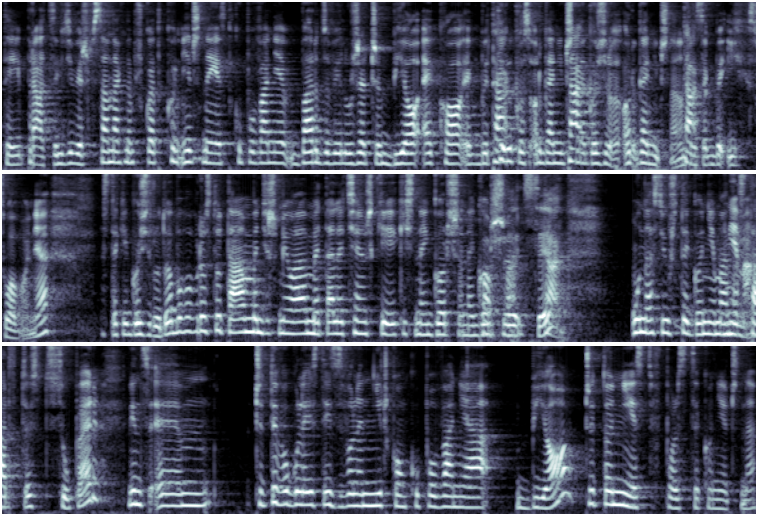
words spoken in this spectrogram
tej pracy. Gdzie wiesz, w Stanach na przykład konieczne jest kupowanie bardzo wielu rzeczy bio, eko, jakby tak, tylko z organicznego, tak. organiczne, no tak. to jest jakby ich słowo, nie? Z takiego źródła, bo po prostu tam będziesz miała metale ciężkie, jakieś najgorsze, najgorszy Kopa, syf. Tak. U nas już tego nie ma nie na start, ma. to jest super. Więc ym, czy Ty w ogóle jesteś zwolenniczką kupowania bio, czy to nie jest w Polsce konieczne?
